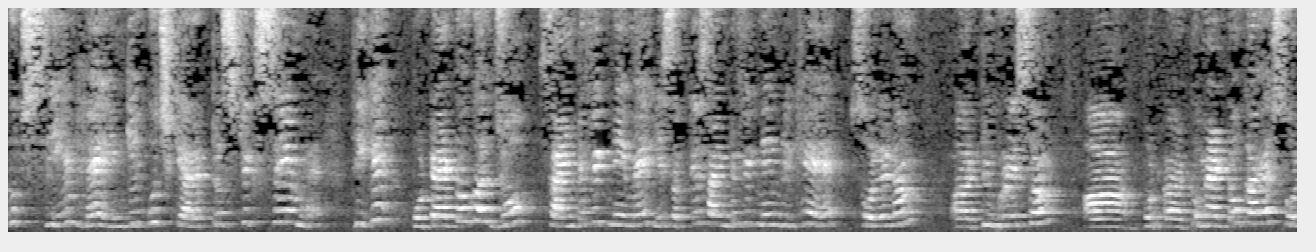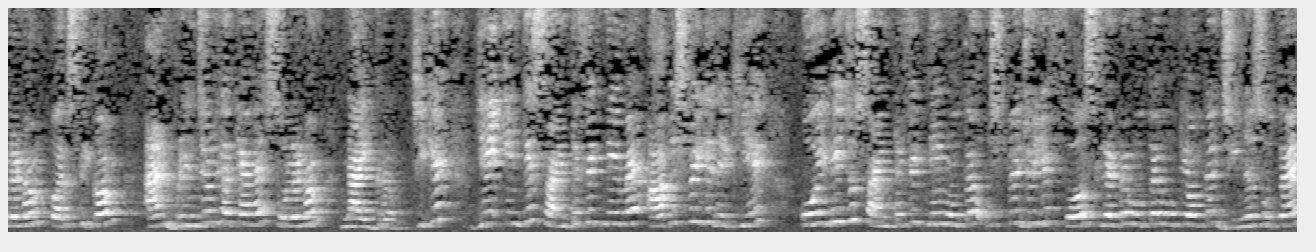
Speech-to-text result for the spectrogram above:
कुछ सेम है, इनके कुछ कैरेक्टरिस्टिक सेम है, ठीक है? पोटैटो का जो साइंटिफिक नेम है, ये सबके साइंटिफिक नेम लिखे हैं सोलेनम ट्यूब्रेसम टोमेटो का है सोलेनम परसिकम एंड ब्रिंजल का क्या है? सोलेनम नाइग्रम ठीक है? ये इनके साइंटिफिक नेम है। आप इस पे ये देखिए, कोई भी जो साइंटिफिक नेम होता है, उस पे जो ये फ़र्स्ट लेटर होता है, वो क्या होता है? जीनस होता है।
